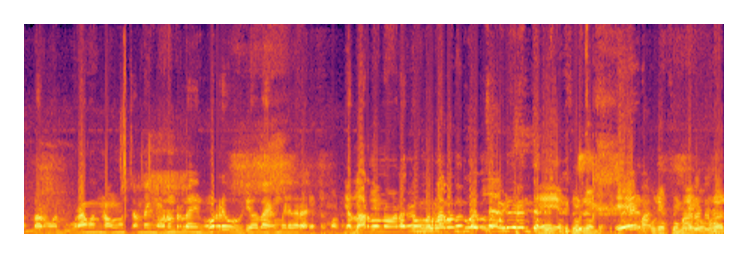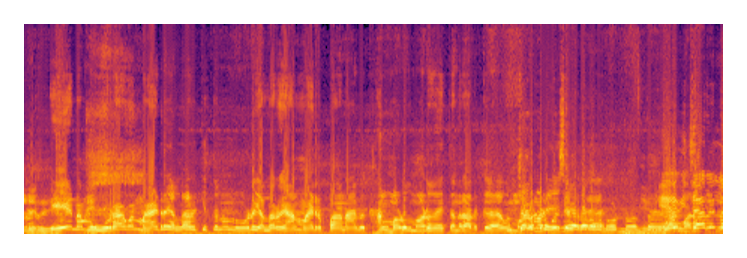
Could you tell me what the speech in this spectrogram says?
ಎಲ್ಲಾರು ಒಂದ್ ಊರಾಗ ಒಂದ್ ನಾವು ಚಂದ ಹಿಂಗ್ ಮಾಡೋಣ್ರಲ್ಲ. ಹಿಂಗ್ ನೋಡ್ರಿ ವಿಡಿಯೋ ಎಲ್ಲ ಹೆಂಗ್ ಮಾಡಿದಾರ. ಎಲ್ಲಾರ್ದು ನೋಡಕ್. ಏ ನಮ್ಮ ಊರಾಗ ಒಂದ್ ಮಾಡ್ರಿ. ಎಲ್ಲಾರು ಕಿತ್ತನು ನೋಡಿ ಎಲ್ಲಾರು ಏನ್ ಮಾಡ್ರಪ್ಪ ನಾಬೇಕು ಹಂಗ್ ಮಾಡೋದು ಮಾಡೋದೈತಂದ್ರ ಅದಕ್ಕ ಒಂದ್ ನೋಡಿ ಏ ವಿಚಾರ ಇಲ್ಲ.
